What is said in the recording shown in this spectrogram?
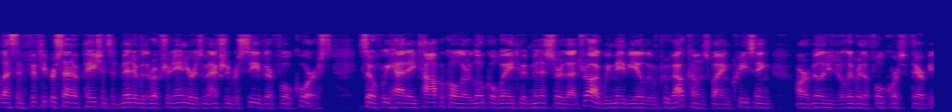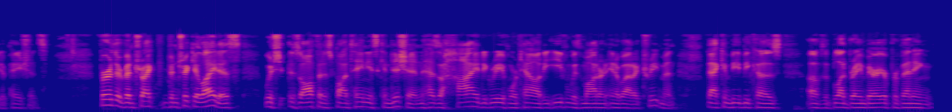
less than 50% of patients admitted with a ruptured aneurysm actually receive their full course. So if we had a topical or local way to administer that drug, we may be able to improve outcomes by increasing our ability to deliver the full course of therapy to patients. Further, ventric ventriculitis, which is often a spontaneous condition, has a high degree of mortality even with modern antibiotic treatment. That can be because of the blood-brain barrier preventing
